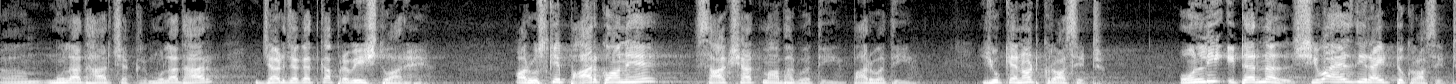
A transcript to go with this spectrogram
मूलाधार चक्र। मूलाधार जड़ जगत का प्रवेश द्वार है। और उसके पार कौन है? साक्षात माँ Bhagavati, Parvati. You cannot cross it only eternal Shiva has the right to cross it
